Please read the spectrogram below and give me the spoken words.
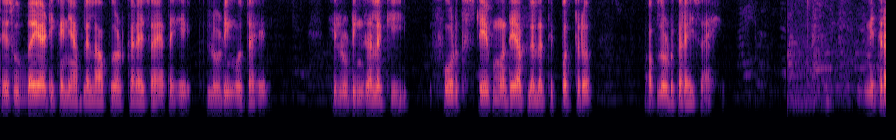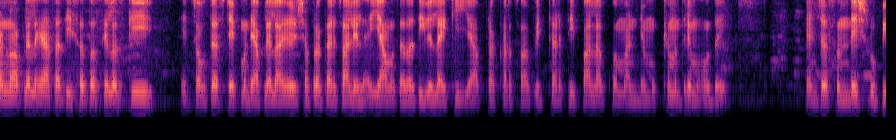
ते सुद्धा या ठिकाणी आपल्याला अपलोड करायचं आहे. आता हे लोडिंग होत आहे. हे लोडिंग झालं की फोर्थ स्टेपमध्ये आपल्याला ते पत्र अपलोड करायचं आहे. मित्रांनो आपल्याला हे आता दिसत असेलच की हे चौथ्या स्टेपमध्ये आपल्याला हे अशा प्रकारे चाललेलं आहे. यामध्ये आता दिलेलं आहे की या प्रकारचा विद्यार्थी पालक व मान्य मुख्यमंत्री महोदय यांच्या संदेश रूपी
